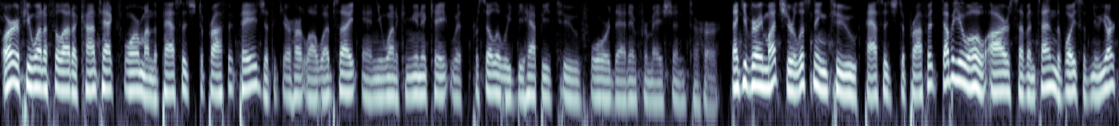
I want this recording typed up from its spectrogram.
or if you want to fill out a contact form on the Passage to Profit page at the Gearhart Law website and you want to communicate with Priscilla, we'd be happy to forward that information to her. Thank you very much. You're listening to Passage to Profit, WOR 710, the voice of New York.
